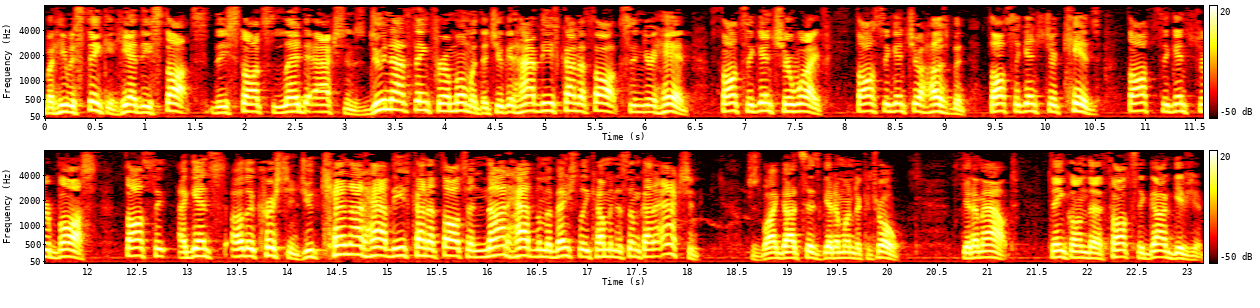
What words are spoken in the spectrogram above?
But he was thinking, he had these thoughts. These thoughts led to actions. Do not think for a moment that you can have these kind of thoughts in your head. Thoughts against your wife, thoughts against your husband, thoughts against your kids, thoughts against your boss, thoughts against other Christians. You cannot have these kind of thoughts and not have them eventually come into some kind of action. Which is why God says get them under control. Get them out. Think on the thoughts that God gives you.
